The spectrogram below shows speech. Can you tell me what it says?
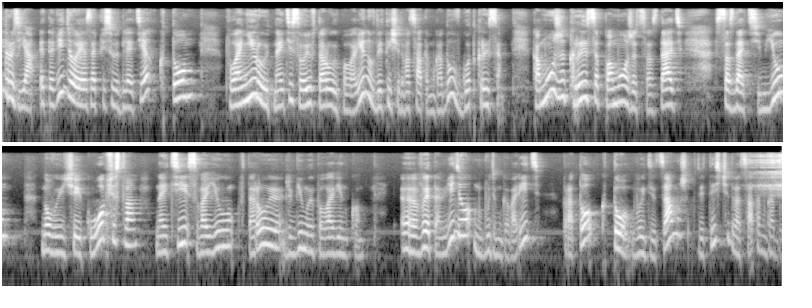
друзья, это видео я записываю для тех, кто планирует найти свою вторую половину в 2020 году в год крысы. Кому же крыса поможет создать, создать семью, новую ячейку общества, найти свою вторую любимую половинку. Э, в этом видео мы будем говорить про то, кто выйдет замуж в 2020 году.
